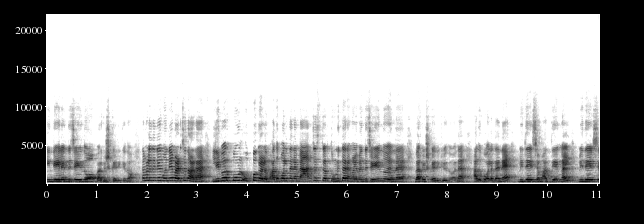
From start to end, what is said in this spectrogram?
ഇന്ത്യയിൽ എന്ത് ചെയ്യുന്നു? ബഹിഷ്കരിക്കുന്നു. നമ്മൾ ഇതിന്റെ മുന്നേ പഠിച്ചതാണ് ലിവർപൂൾ ഉപ്പുകളും അതുപോലെ തന്നെ മാഞ്ചസ്റ്റർ തുണിത്തരങ്ങളും എന്ത് ചെയ്യുന്നു എന്ന് ബഹിഷ്കരിക്കുന്നു എന്ന്. അതുപോലെ തന്നെ വിദേശ മദ്യങ്ങൾ വിദേശ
